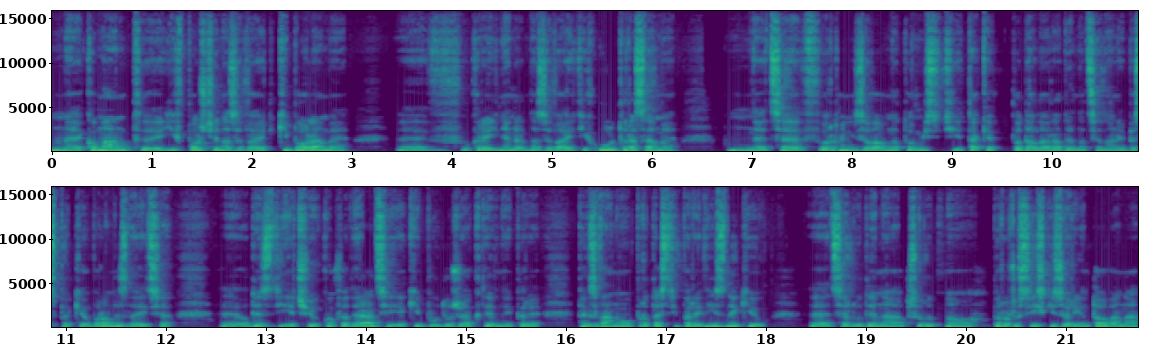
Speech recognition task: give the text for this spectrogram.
м, команд. Е, Їх в Польщі називають кіболами, е, в Україні називають їх ультрасами. Це організував натомість, так як подала Рада національної безпеки і оборони, здається, е, один з діячів конфедерації, який був дуже активний при так званому протесті перевізників. Це людина абсолютно проросійськи зорієнтована,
